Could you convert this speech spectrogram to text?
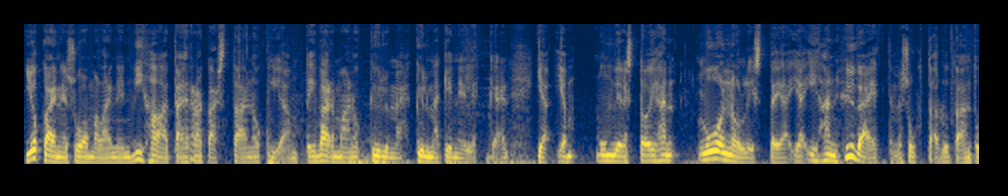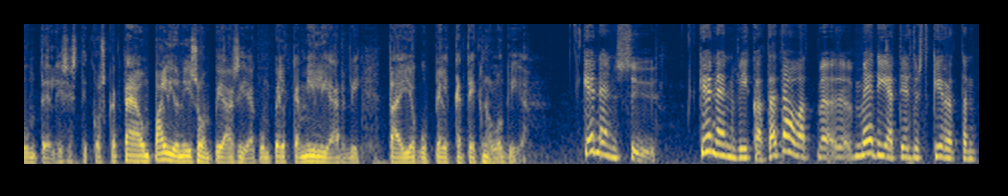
jokainen suomalainen vihaa tai rakastaa Nokiaa, mutta ei varmaan ole kylmä, kylmä kenellekään. Ja, ja mun mielestä on ihan luonnollista ja, ja ihan hyvä, että me suhtaudutaan tunteellisesti, koska tämä on paljon isompi asia kuin pelkkä miljardi tai joku pelkkä teknologia. Kenen syy? Kenen vika? Tätä ovat media tietysti kirjoittanut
